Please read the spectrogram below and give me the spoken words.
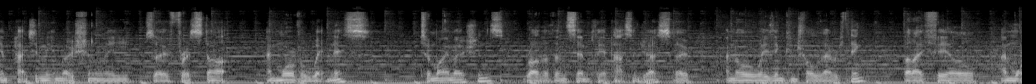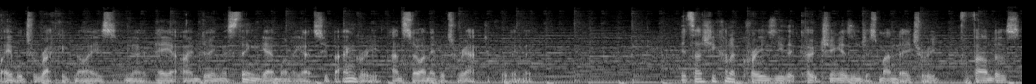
impacted me emotionally. So, for a start, I'm more of a witness to my emotions rather than simply a passenger. So, I'm not always in control of everything, but I feel I'm more able to recognize, you know, hey, I'm doing this thing again when I get super angry. And so I'm able to react accordingly. It's actually kind of crazy that coaching isn't just mandatory for founders.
